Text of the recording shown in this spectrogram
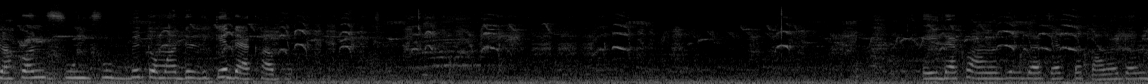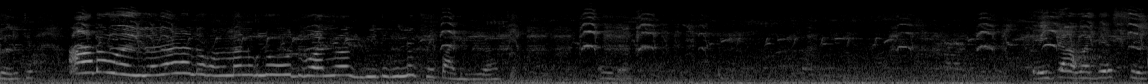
যখন ফুল ফুটবে তোমাদেরকে দেখাবো। এই দেখো আমাদের গাছে একটা টমেটো ধরেছে। বিটগুলো খেয়ে পালিয়ে যাচ্ছে এই দেখো। এইটা আমাদের সেট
